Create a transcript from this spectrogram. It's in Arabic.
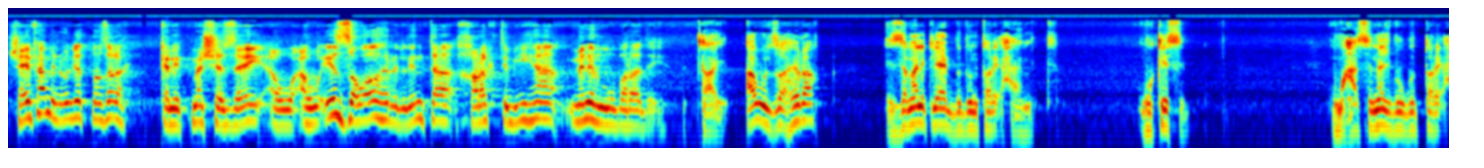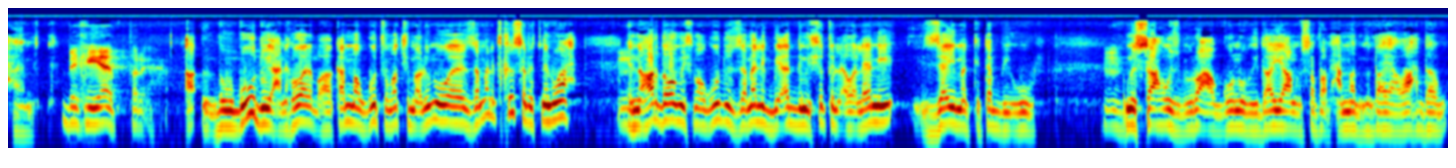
شايفها من وجهة نظرك كانت ماشية إزاي؟ أو أو إيه الظواهر اللي أنت خرجت بيها من المباراة دي؟ طيب أول ظاهرة الزمالك لعب بدون طارق حامد وكسب. وما حسيناش بوجود طارق حامد. بغياب طارق حامد. آه، بوجوده يعني هو كان موجود في ماتش مقاولين والزمالك خسر 2-1 النهارده هو مش موجود والزمالك بيقدم الشوط الأولاني زي ما الكتاب بيقول. مستحوذ بيروح على الجون وبيضيع مصطفى محمد مضيع واحدة.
